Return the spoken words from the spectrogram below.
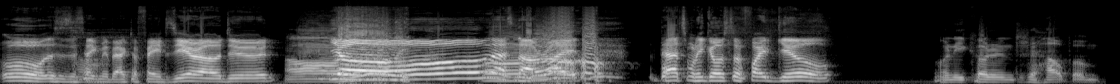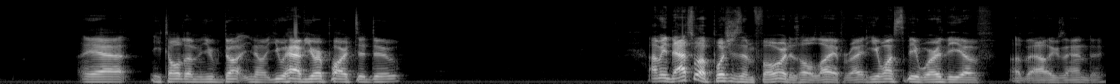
Oh, this is just taking Oh. me back to Fate Zero, dude. Oh. Yo, really? that's Oh, not no. right. That's when he goes to fight Gil. When he couldn't help him. Yeah, he told him you've done, you know, you have your part to do. I mean, that's what pushes him forward his whole life, right? He wants to be worthy of of Alexander.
